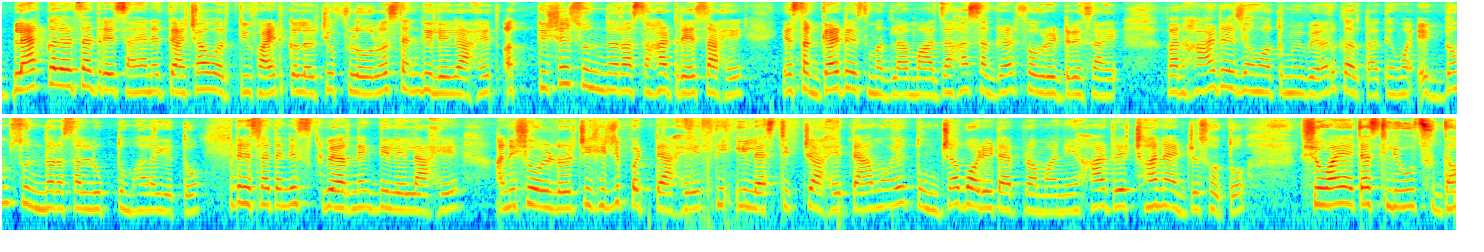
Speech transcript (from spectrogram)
ब्लॅक कलरचा ड्रेस आहे आणि त्याच्यावरती व्हाईट कलरचे फ्लोरल्स त्यांनी दिलेले आहेत. अतिशय सुंदर असा हा ड्रेस आहे. या सगळ्या ड्रेसमधला माझा हा सगळ्यात फेवरेट ड्रेस आहे. कारण हा ड्रेस जेव्हा तुम्ही वेअर करता तेव्हा एकदम सुंदर असा लुक तुम्हाला येतो. ड्रेसला त्यांनी स्क्वेअर नेक दिलेला आहे आणि शोल्डरची ही जी पट्टी आहे ती इलॅस्टिकची आहे. त्यामुळे तुमच्या बॉडी टाईपप्रमाणे हा ड्रेस छान ॲडजस्ट होतो. शिवाय याच्या स्लीवसुद्धा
